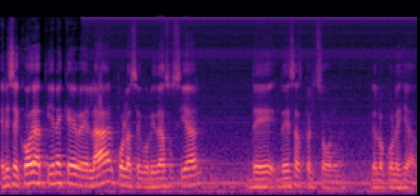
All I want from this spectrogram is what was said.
El ISECODIA tiene que velar por la seguridad social de, esas personas, de los colegiados.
